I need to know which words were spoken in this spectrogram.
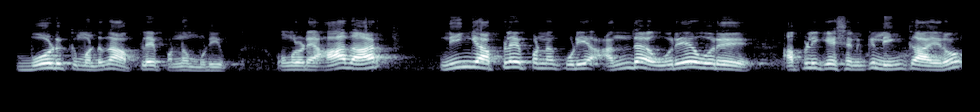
போர்டுக்கு மட்டும்தான் அப்ளை பண்ண முடியும். உங்களுடைய ஆதார் நீங்கள் அப்ளை பண்ணக்கூடிய அந்த ஒரே ஒரு அப்ளிகேஷனுக்கு லிங்க் ஆயிரும்.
